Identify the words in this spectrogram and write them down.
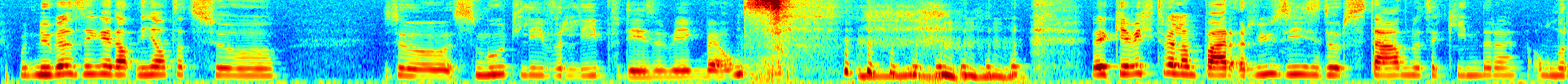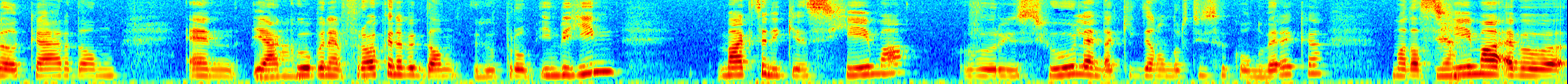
Ik moet nu wel zeggen dat het niet altijd zo, zo smoothly verliep deze week bij ons. ik heb echt wel een paar ruzies doorstaan met de kinderen, onder elkaar dan. En ja. Koben en Frauken heb ik dan geprobeerd. In het begin maakte ik een schema voor hun school en dat ik dan ondertussen kon werken. Maar dat Ja. schema hebben we...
